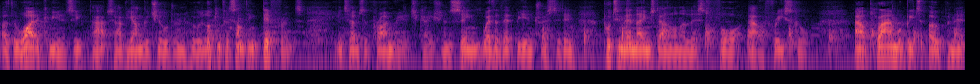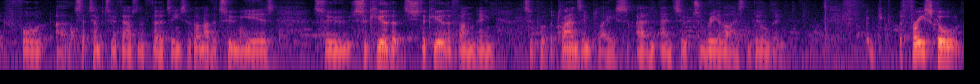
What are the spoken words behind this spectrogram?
of the wider community, perhaps who have younger children who are looking for something different in terms of primary education and seeing whether they'd be interested in putting their names down on a list for our free school. Our plan would be to open it for uh, September 2013, so we've got another two years to secure the, secure the funding, to put the plans in place and, and to, to realise the building. Free school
